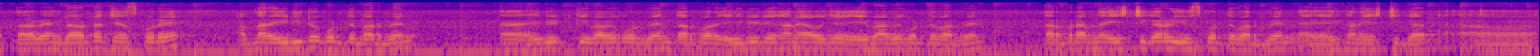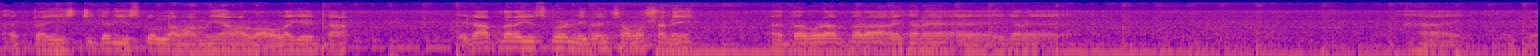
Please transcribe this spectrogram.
আপনারা ব্যাকগ্রাউন্ডটা চেঞ্জ করে আপনারা এডিটও করতে পারবেন এডিট কীভাবে করবেন, তারপরে এডিট এখানে ওই যে এইভাবে করতে পারবেন, তারপরে আপনার স্টিকারও ইউজ করতে পারবেন এখানে স্টিকার একটা স্টিকার ইউজ করলাম আমি, আমার ভালো লাগে এটা। এটা আপনারা ইউজ করে নেবেন, সমস্যা নেই। তারপরে আপনারা এখানে এখানে হ্যাঁ একটা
